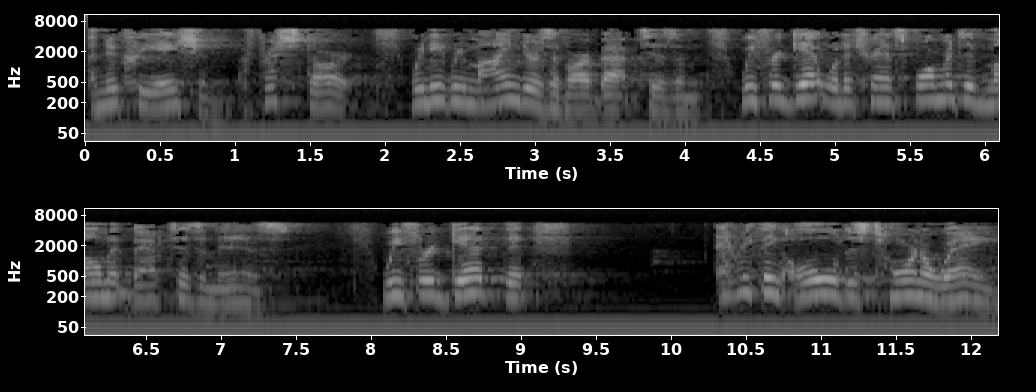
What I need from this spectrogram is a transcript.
a new creation, a fresh start. We need reminders of our baptism. We forget what a transformative moment baptism is. We forget that everything old is torn away,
